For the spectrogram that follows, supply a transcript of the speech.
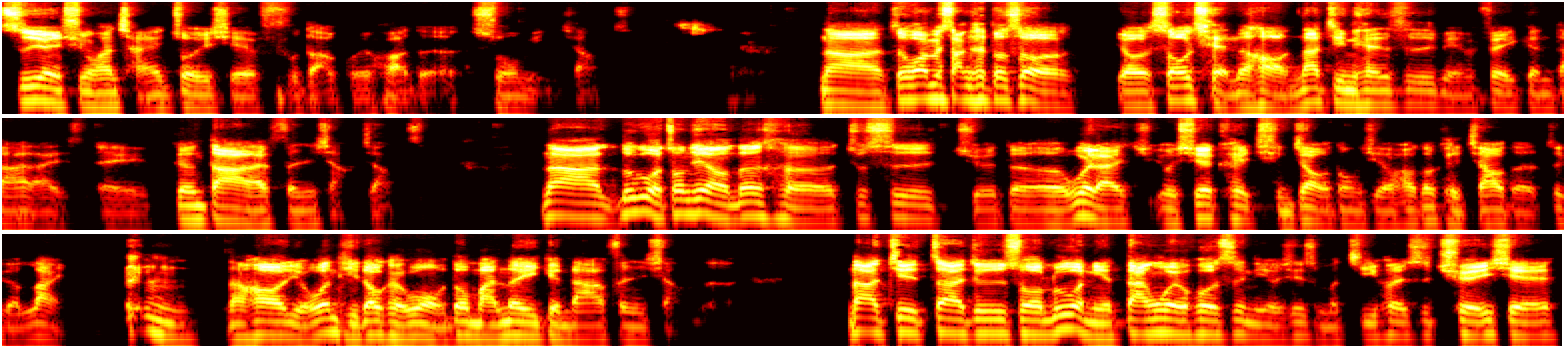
资源循环产业做一些辅导规划的说明，这样子。那这外面上课都是有有收钱的哈，那今天是免费跟大家来诶、跟大家来分享这样子。那如果中间有任何就是觉得未来有些可以请教的东西的话，都可以加我的这个 line，然后有问题都可以问我，都蛮乐意跟大家分享的。那接再就是说，如果你的单位或是你有些什么机会是缺一些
